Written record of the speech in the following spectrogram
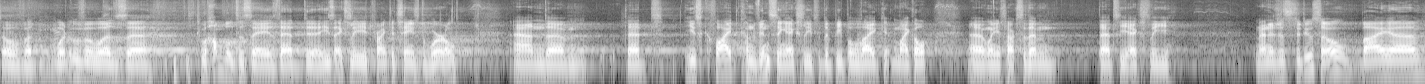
So, but what Uwe was uh, too humble to say is that uh, he's actually trying to change the world, and um, that he's quite convincing actually to the people like Michael uh, when he talks to them that he actually manages to do so by uh,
